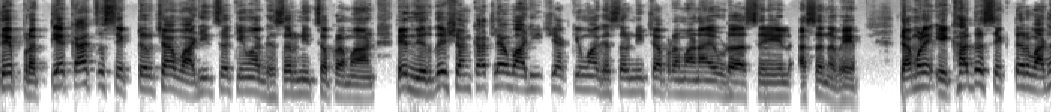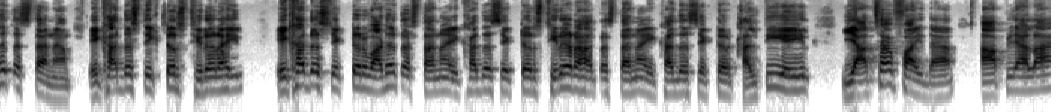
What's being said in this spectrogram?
ते प्रत्येकाच सेक्टरच्या वाढीचं किंवा घसरणीचं प्रमाण हे निर्देशांकातल्या वाढीच्या किंवा घसरणीच्या प्रमाणा एवढं असेल असं नव्हे. त्यामुळे एखादं सेक्टर वाढत असताना एखादं सेक्टर स्थिर राहील एखादं सेक्टर वाढत असताना एखादं सेक्टर स्थिर राहत असताना एखादं सेक्टर खालती येईल याचा फायदा आपल्याला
